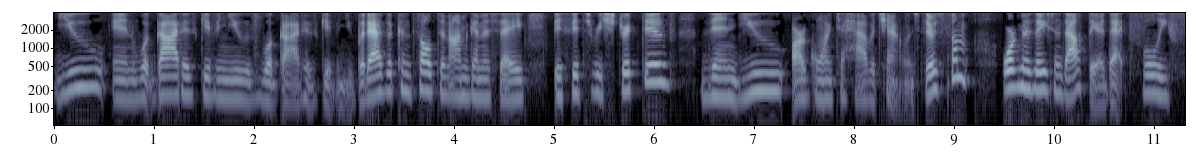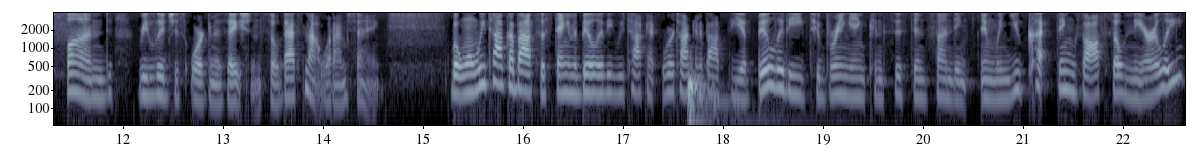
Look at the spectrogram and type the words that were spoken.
You and what God has given you is what God has given you. But as a consultant, I'm going to say if it's restrictive, then you are going to have a challenge. There's some organizations out there that fully fund religious organizations. So that's not what I'm saying. But when we talk about sustainability, we talk we're talking about the ability to bring in consistent funding. And when you cut things off so narrowly,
